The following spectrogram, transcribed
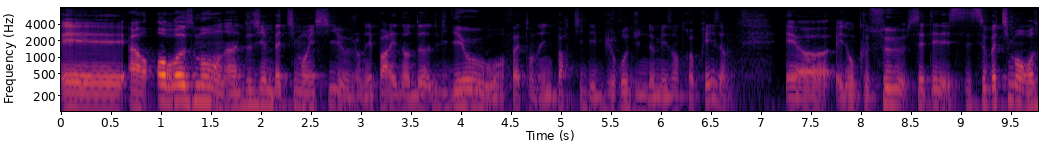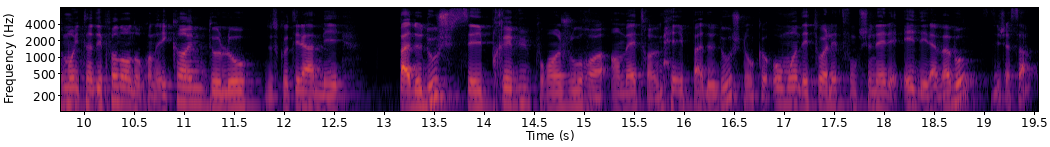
Et alors, heureusement, on a un deuxième bâtiment ici. Euh, j'en ai parlé dans d'autres vidéos où en fait, on a une partie des bureaux d'une de mes entreprises. Et, euh, donc, ce, ce, bâtiment, heureusement, est indépendant. Donc, on avait quand même de l'eau de ce côté-là, mais pas de douche. C'est prévu pour un jour euh, en mettre, mais pas de douche. Donc, au moins des toilettes fonctionnelles et des lavabos. C'est déjà ça.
